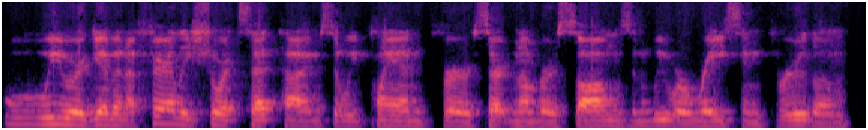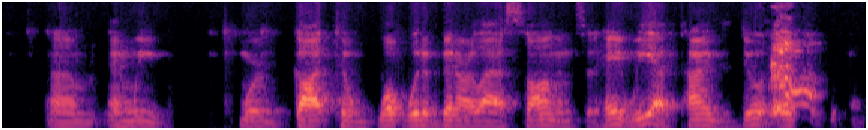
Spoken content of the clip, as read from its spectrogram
we were given a fairly short set time, so we planned for a certain number of songs, and we were racing through them, um, and we were got to what would have been our last song and said, "Hey, we have time to do it."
